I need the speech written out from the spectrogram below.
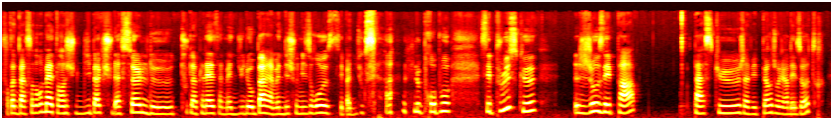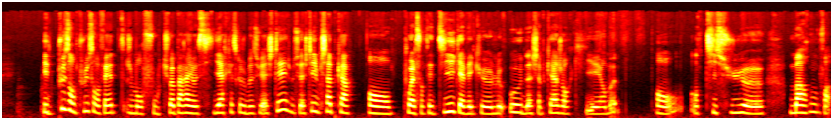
certaines personnes en mettent. Hein. Je ne dis pas que je suis la seule de toute la planète à mettre du léopard et à mettre des chemises roses. C'est pas du tout ça le propos. C'est plus que j'osais pas parce que j'avais peur du regard des autres. Et de plus en plus, en fait, je m'en fous. Tu vois, pareil aussi, hier, qu'est-ce que je me suis acheté? Je me suis acheté une chapka en poil synthétique avec euh, le haut de la chapka, genre qui est en mode en, tissu euh, marron. Enfin,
